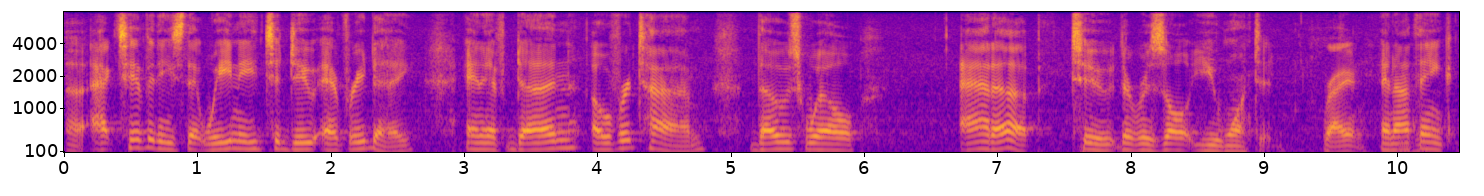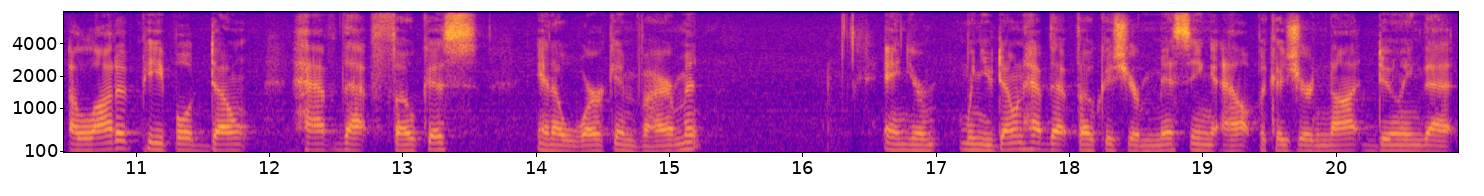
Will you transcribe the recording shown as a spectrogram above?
uh, activities that we need to do every day. And if done over time, those will add up to the result you wanted. Right. And mm-hmm. I think a lot of people don't have that focus in a work environment and you're when you don't have that focus you're missing out because you're not doing that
